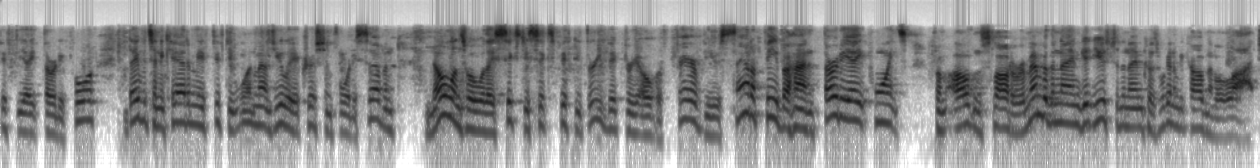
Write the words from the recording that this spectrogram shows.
58-34. Davidson Academy 51, Mount Juliet Christian 47. Nolensville with a 66-53 victory over Fairview. Santa Fe behind 38 points from Alden Slaughter. Remember the name, get used to the name because we're going to be calling it a lot.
